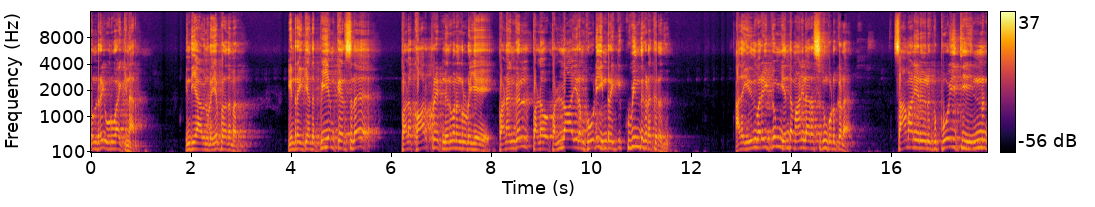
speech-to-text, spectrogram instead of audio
ஒன்றை உருவாக்கினார். இந்தியாவினுடைய பிரதமர். இன்றைக்கு அந்த பிஎம் கேர்ஸில் பல கார்ப்பரேட் நிறுவனங்களுடைய பணங்கள் பல பல்லாயிரம் கோடி இன்றைக்கு குவிந்து கிடக்கிறது. அதை இதுவரைக்கும் எந்த மாநில அரசுக்கும் கொடுக்கல. சாமானியர்களுக்கு போய் தீ இன்னும்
